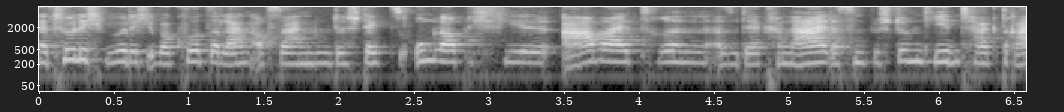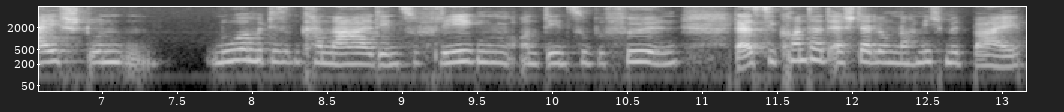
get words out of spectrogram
natürlich würde ich über kurz oder lang auch sagen, du, da steckt so unglaublich viel Arbeit drin. Also der Kanal, das sind bestimmt jeden Tag drei Stunden nur mit diesem Kanal, den zu pflegen und den zu befüllen. Da ist die Content-Erstellung noch nicht mit bei.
